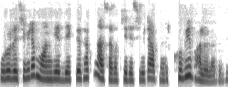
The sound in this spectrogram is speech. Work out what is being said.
পুরো রেসিপিটা মন দিয়ে দেখতে থাকুন। আশা করছি রেসিপিটা আপনাদের খুবই ভালো লাগবে।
